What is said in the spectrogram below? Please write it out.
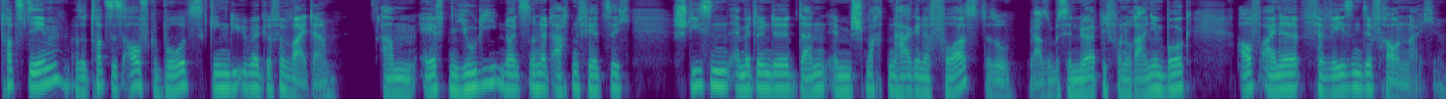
trotzdem, also trotz des Aufgebots, gingen die Übergriffe weiter. Am 11. Juli 1948 stießen Ermittelnde dann im Schmachtenhagener Forst, also ja, so ein bisschen nördlich von Oranienburg, auf eine verwesende Frauenleiche.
